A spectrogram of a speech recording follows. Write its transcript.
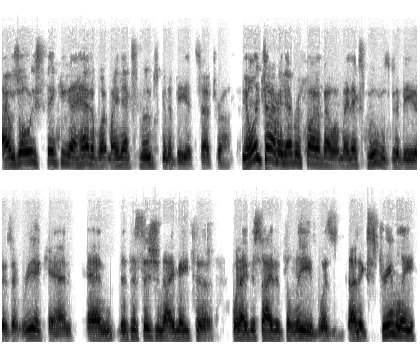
I was always thinking ahead of what my next move's going to be, etc. The only time I never thought about what my next move was going to be was at RioCan and the decision I made to when I decided to leave was done extremely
